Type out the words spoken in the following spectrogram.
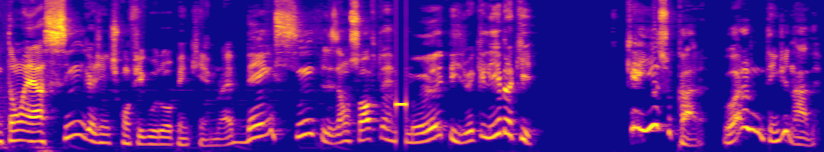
Então é assim que a gente configura o Open Camera. É bem simples, é um software. Ai, perdi o equilíbrio aqui. Que isso, cara? Agora eu não entendi nada.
